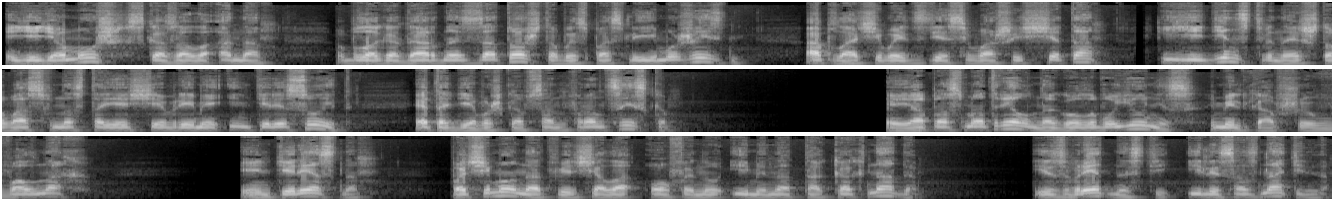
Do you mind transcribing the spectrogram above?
«Ее муж», — сказала она, — благодарность за то, что вы спасли ему жизнь, оплачивает здесь ваши счета, и единственное, что вас в настоящее время интересует, это девушка в Сан-Франциско». Я посмотрел на голову Юнис, мелькавшую в волнах. Интересно, почему она отвечала Офену именно так, как надо? Из вредности или сознательно?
